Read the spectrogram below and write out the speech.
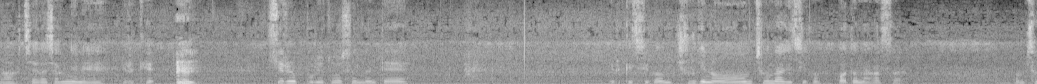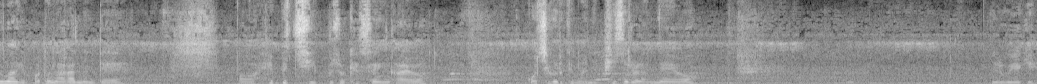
아, 제가 작년에 이렇게 씨를 뿌려 두었었는데, 이렇게 지금 줄기는 엄청나게 지금 뻗어 나갔어요. 엄청나게 뻗어 나갔는데, 어, 햇빛이 부족해서인가요? 꽃이 그렇게 많이 피지를 않네요. 그리고 여기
